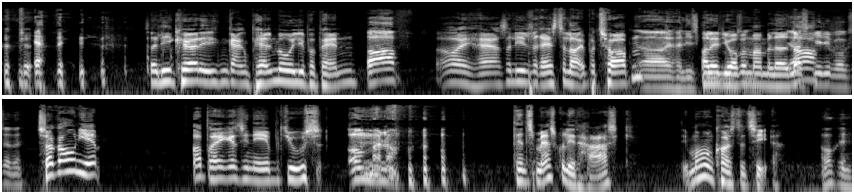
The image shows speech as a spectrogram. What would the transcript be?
ja, det... så lige kører det en gang palmeolie på panden. Op! Øj, her, så lige lidt risteløg på toppen. Nå, jeg har lige Og lidt jordbærmarmelade. Jeg har skidt i bukserne. Så går hun hjem og drikker sin æblejuice. Åh, oh, man. Den smager sgu lidt harsk. Det må hun konstatere. Okay.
